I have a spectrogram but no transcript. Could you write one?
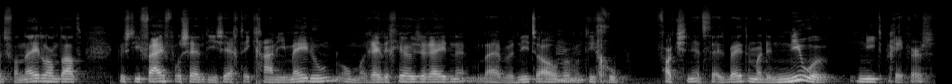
van Nederland dat. Dus die 5% die zegt, ik ga niet meedoen om religieuze redenen, daar hebben we het niet over, mm-hmm. want die groep vaccineert steeds beter. Maar de nieuwe niet-prikkers,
